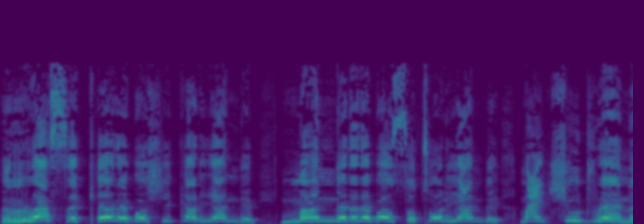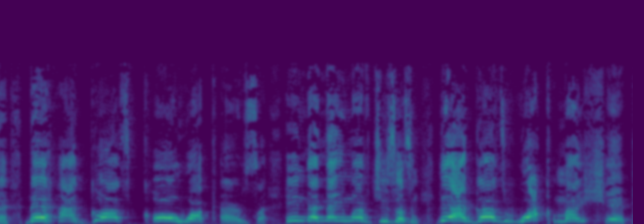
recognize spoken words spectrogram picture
Rasekerebo Shikariande, Sotoriande. My children, they are God's co workers. In the name of Jesus, they are God's workmanship.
